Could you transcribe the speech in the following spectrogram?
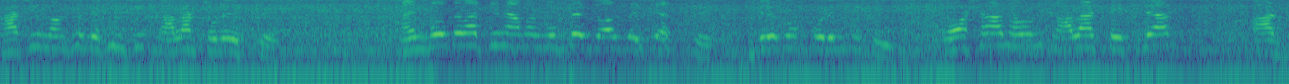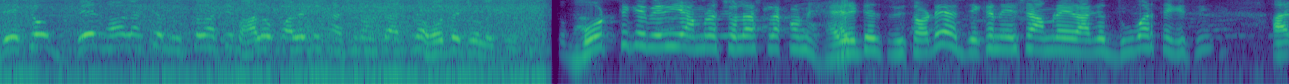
খাসির মাংস দেখুন কি কালার চলে এসছে। আমি বলতে পারছি না আমার মুখ থেকে জল বেরিয়ে যাচ্ছে এরকম পরিস্থিতি। অসাধারণ কালার টেক্সচার আর দেখেও বেশ ভালো লাগছে, বুঝতে পারছি ভালো কোয়ালিটি খাসি মাংস আজকে হতে চলেছে। বোট থেকে বেরিয়ে আমরা চলে আসলাম এখন হেরিটেজ রিসর্টে যেখানে এসে আমরা এর আগে দুবার থেকেছি। আর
